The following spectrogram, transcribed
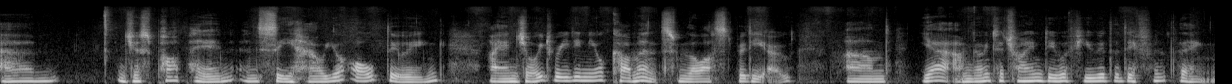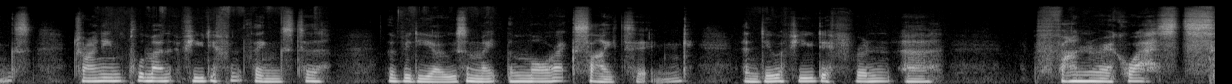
um, just pop in and see how you're all doing. I enjoyed reading your comments from the last video and yeah, I'm going to try and do a few of the different things, try and implement a few different things to the videos and make them more exciting and do a few different uh, fan requests.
